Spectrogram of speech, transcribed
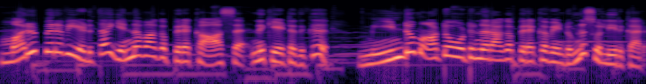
மறுபிறவி எடுத்தா என்னவாக பிறக்க ஆசைன்னு கேட்டதுக்கு மீண்டும் ஆட்டோ ஓட்டுநராக பிறக்க வேண்டும்னு சொல்லியிருக்காரு.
